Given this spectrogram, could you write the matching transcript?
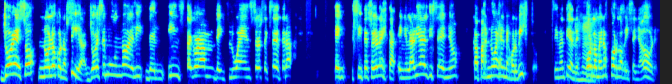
yo eso no lo conocía, yo ese mundo del, del Instagram, de influencers, etcétera, en, si te soy honesta, en el área del diseño, capaz no es el mejor visto, ¿sí me entiendes? Por lo menos por los diseñadores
